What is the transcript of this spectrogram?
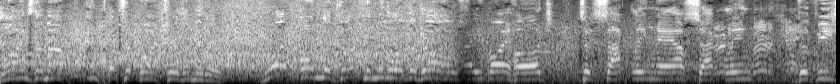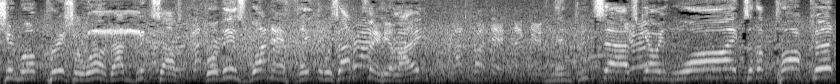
lines them up and puts it right through the middle. right on the dot in the middle of the goal. By Hodge to Suckling now. Suckling, the vision, well, pressure, well done. Blitzards. Well, there's one athlete that was up for Hill, eh? And then Blitzards going wide to the pocket.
